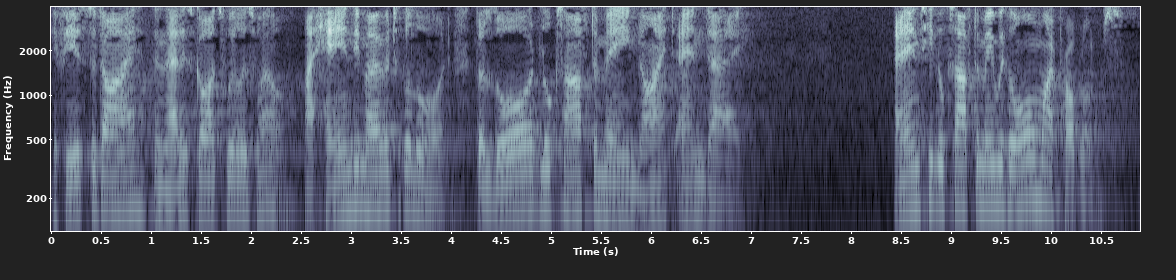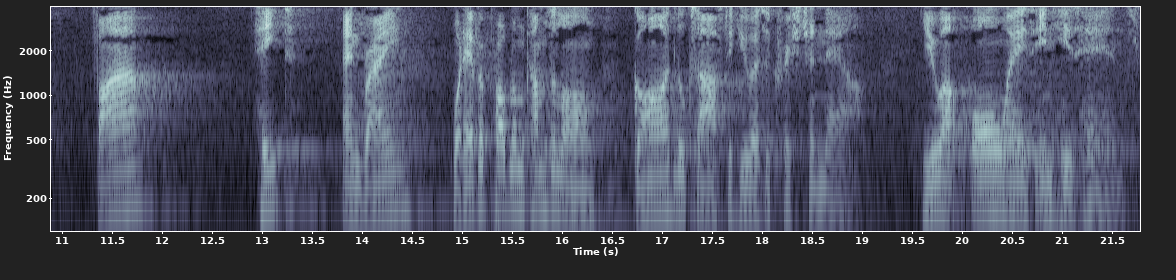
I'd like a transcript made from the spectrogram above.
if he is to die, then that is God's will as well. I hand him over to the Lord. The Lord looks after me night and day. And he looks after me with all my problems. Fire, heat, and rain, whatever problem comes along, God looks after you as a Christian now. You are always in his hands.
